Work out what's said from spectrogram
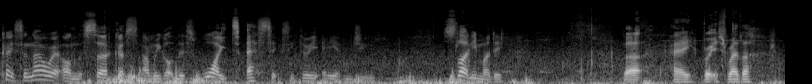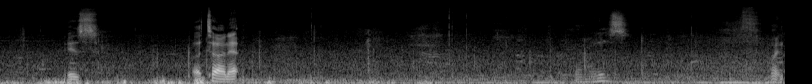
Okay, so now we're on the circus and we got this white S63 AMG. Slightly muddy, but hey, British weather is a turnip. There it is. Right.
